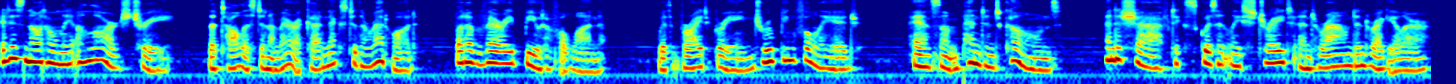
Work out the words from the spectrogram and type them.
It is not only a large tree, the tallest in America next to the redwood, but a very beautiful one, with bright green drooping foliage, handsome pendant cones, and a shaft exquisitely straight and round and regular.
